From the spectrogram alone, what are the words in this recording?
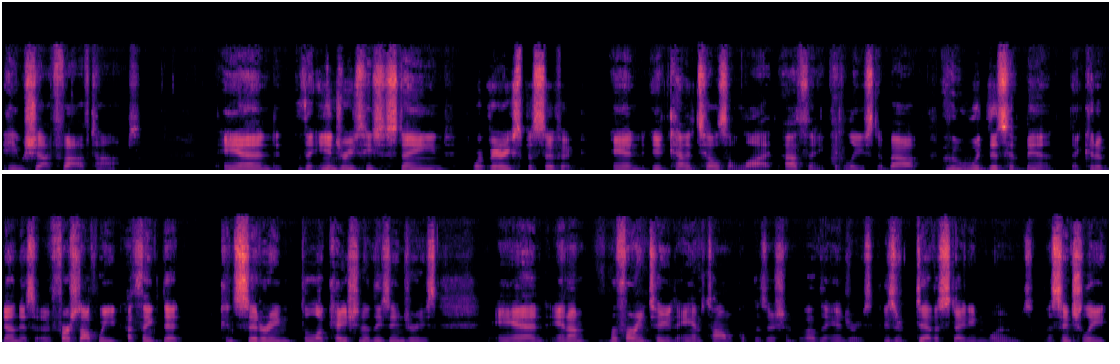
he was shot five times. And the injuries he sustained were very specific. And it kind of tells a lot, I think, at least, about who would this have been that could have done this. Uh, first off, we I think that considering the location of these injuries and and I'm referring to the anatomical position of the injuries. These are devastating wounds. Essentially,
